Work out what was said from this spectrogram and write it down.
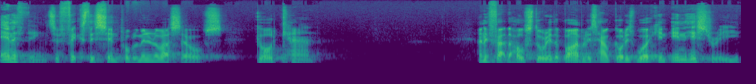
anything to fix this sin problem in and of ourselves, God can. And in fact, the whole story of the Bible is how God is working in history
